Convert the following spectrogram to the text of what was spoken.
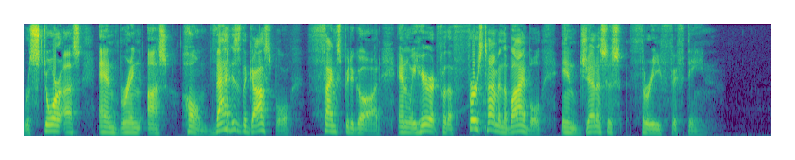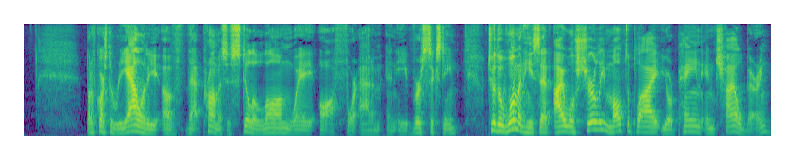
restore us, and bring us home. That is the gospel. Thanks be to God. And we hear it for the first time in the Bible in Genesis 3:15. But of course, the reality of that promise is still a long way off for Adam and Eve. Verse 16 To the woman, he said, I will surely multiply your pain in childbearing.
